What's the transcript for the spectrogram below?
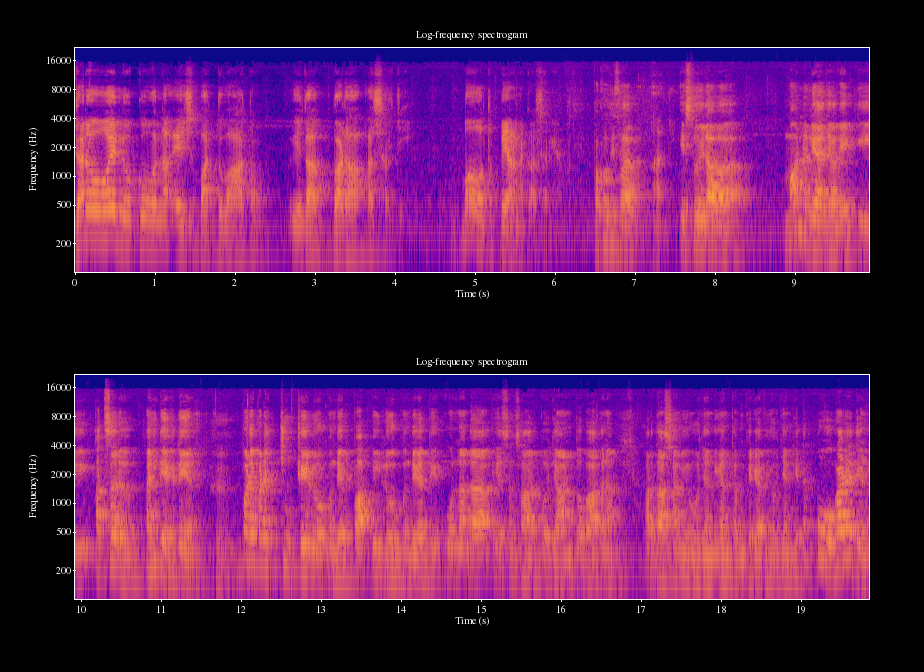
ਡਰੋ ਓਏ ਲੋਕੋ ਉਹਨਾਂ ਇਸ ਬਦਦੁਆ ਤੋਂ। ਇਹਦਾ ਬੜਾ ਅਸਰ ਜੀ। ਬਹੁਤ ਭਿਆਨਕ ਅਸਰ ਹੈ ਪੱਖੋ ਕੇ ਸਾਹਿਬ ਹਾਂਜੀ। ਇਸ ਤੋਂ ਇਲਾਵਾ ਮੰਨ ਲਿਆ ਜਾਵੇ ਕਿ ਅਕਸਰ ਅਸੀਂ ਦੇਖਦੇ ਹਾਂ ਬੜੇ ਬੜੇ ਝੂਠੇ ਲੋਕ ਹੁੰਦੇ ਪਾਪੀ ਲੋਕ ਹੁੰਦੇ ਆ ਤੇ ਉਹਨਾਂ ਦਾ ਇਹ ਸੰਸਾਰ ਤੋਂ ਜਾਣ ਤੋਂ ਬਾਅਦ ਨਾ ਅਰਦਾਸਾਂ ਵੀ ਹੋ ਜਾਂਦੀਆਂ ਅੰਤਮ ਕਿਰਿਆ ਵੀ ਹੋ ਜਾਂਦੀ ਤੇ ਭੋਗ ਵਾਲੇ ਦਿਨ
